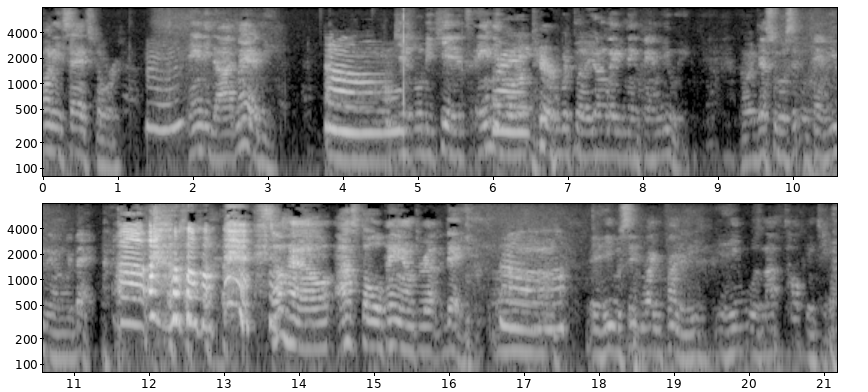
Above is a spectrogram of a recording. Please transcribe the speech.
funny, sad story. Mm. Andy died mad at me. Oh. Kids will be kids. Andy rode up there with a young lady named Pam Huey. Uh, guess who was sitting with Pam Huey on the way back? Oh. Somehow, I stole Pam throughout the day. oh. And he was sitting right in front of me. And he was not talking to me.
